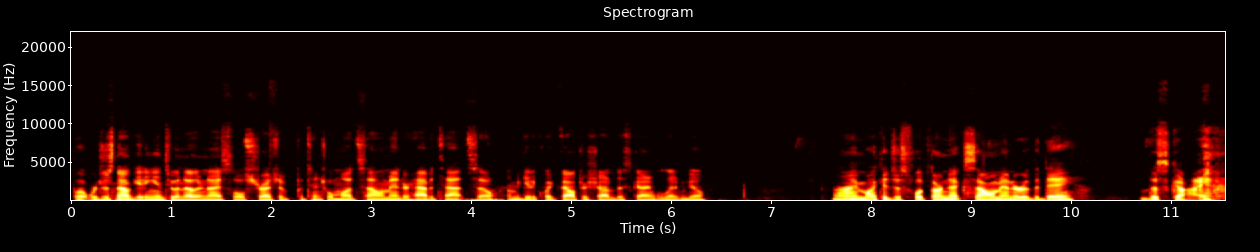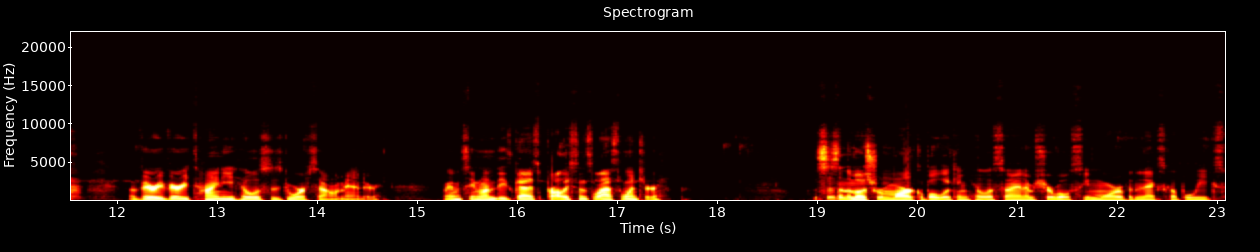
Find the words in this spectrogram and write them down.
But we're just now getting into another nice little stretch of potential mud salamander habitat. So I'm gonna get a quick voucher shot of this guy and we'll let him go. All right, Micah just flipped our next salamander of the day. This guy, a very, very tiny Hillis's dwarf salamander. We haven't seen one of these guys probably since last winter. This isn't the most remarkable looking Hillis and I'm sure we'll see more over the next couple weeks.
